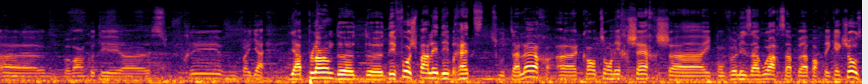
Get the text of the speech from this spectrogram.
Euh, vous pouvez avoir un côté euh, soufré, il y, a, il y a plein de, de défauts. Je parlais des brettes tout à l'heure. Euh, quand on les recherche et qu'on veut les avoir, ça peut apporter quelque chose.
